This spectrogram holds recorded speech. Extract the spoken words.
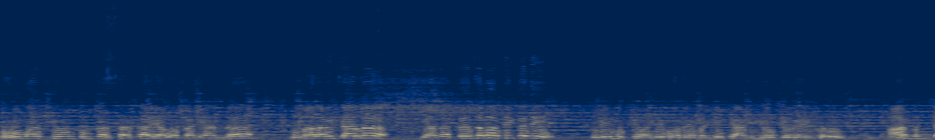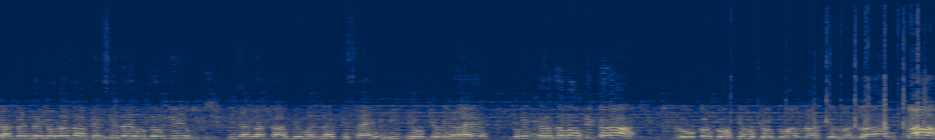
बहुमत घेऊन तुमचं सरकार या लोकांनी आणलं. तुम्हाला विचारलं की आता कर्जमाफी कधी? तुम्ही मुख्यमंत्री महोदय म्हणले की आम्ही योग्य वेळी करू. आमच्याकडनं एवढंच अपेक्षित आहे उद्धवजी की त्यांना काल मी म्हणलं की साहेब हीच योग्य वेळ आहे. तुम्ही कर्जमाफी करा. लोक डोक्यावर घेऊन तुम्हाला नाचतील म्हणलं का?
